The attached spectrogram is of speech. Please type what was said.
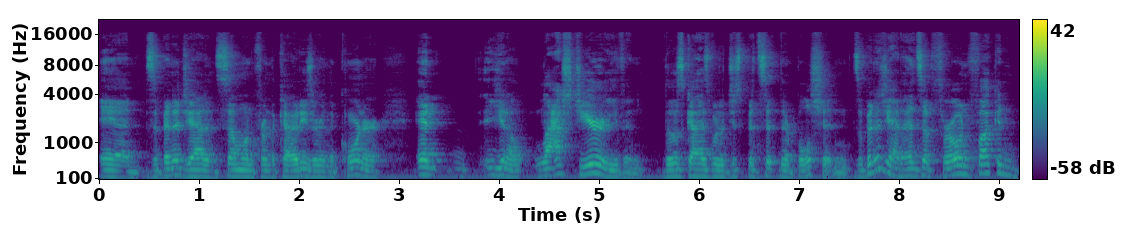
and Zibanejad and someone from the Coyotes are in the corner. And you know, last year even those guys would have just been sitting there bullshitting. Zibanejad ends up throwing fucking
